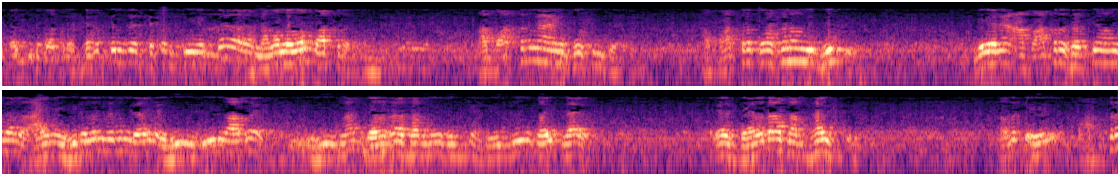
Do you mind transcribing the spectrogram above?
కల్పిత పాత్ర. చరిత్ర చక్రవర్తి యొక్క నవలలో పాత్ర. ఆ పాత్రని ఆయన పోషించారు. ఆ పాత్ర పోషణం విభూతి లేదని ఆ పాత్ర సత్యం అని కాదు. ఆయన హీరోజన్ విధం లేదు హీ కాదు నాట్ దేవదాస్ అర్థం సత్యం హీ క్వైట్ లేదు దేవదాస్ అర్థాయిస్తుంది కాబట్టి పాత్ర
